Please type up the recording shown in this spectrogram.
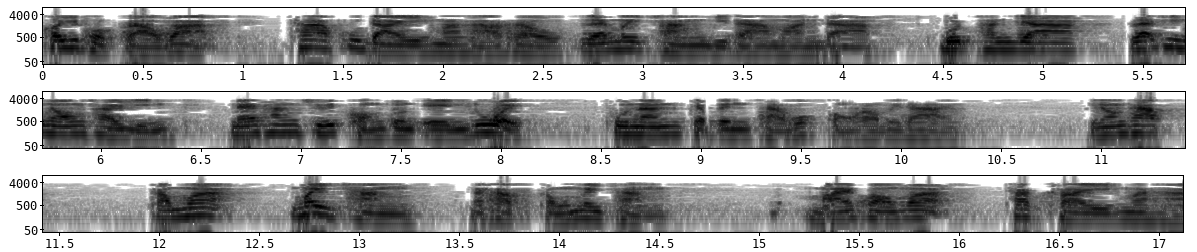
ข้อยี่สิบหกกล่าวว่า ถ้าผู้ใดมาหาเราและไม่ชังบิดามารดา บุตรพัญญาและพี่น้องชายหญิงแม้ทั้งชีวิตของตนเองด้วย ผู้นั้นจะเป็นสาวกของเราไม่ได้ พี่น้องครับคำว่าไม่ชังนะครับคำว่าไม่ชัง หมายความว่าถ้าใครมาหา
